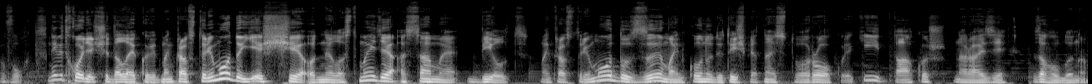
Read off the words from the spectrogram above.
Вот. Не відходячи далеко від Minecraft Story моду, є ще одне Lost Media, а саме білд Minecraft Story моду з Майнкону 2015 року, який також наразі загублено.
